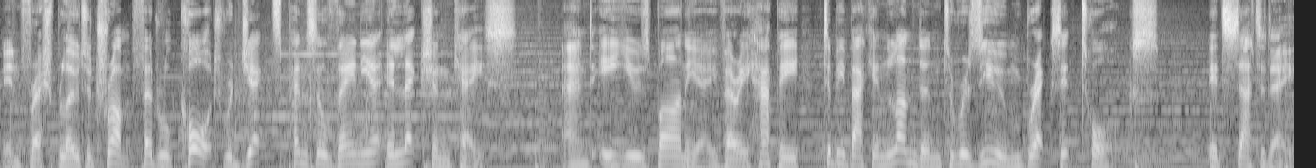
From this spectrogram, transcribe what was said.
In fresh blow to Trump, federal court rejects Pennsylvania election case. And EU's Barnier very happy to be back in London to resume Brexit talks. It's Saturday,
